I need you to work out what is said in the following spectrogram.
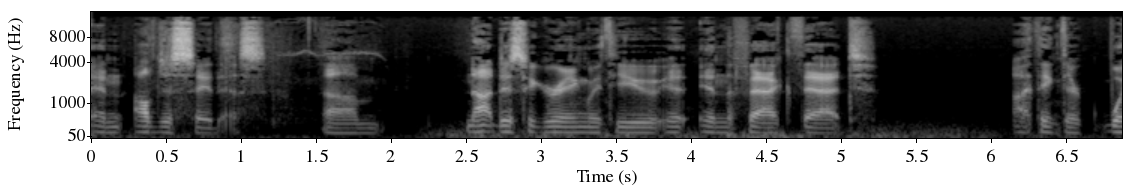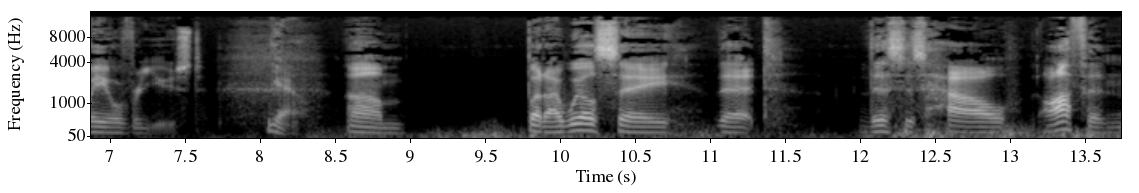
and I'll just say this, um, not disagreeing with you in, in the fact that I think they're way overused. yeah, Um, but I will say that this is how often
